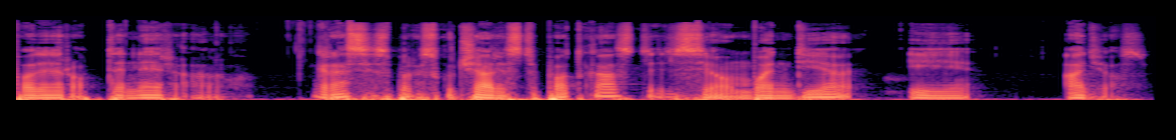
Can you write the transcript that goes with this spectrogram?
poder obtener algo. Gracias por escuchar este podcast, deseo un buen día y adiós.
